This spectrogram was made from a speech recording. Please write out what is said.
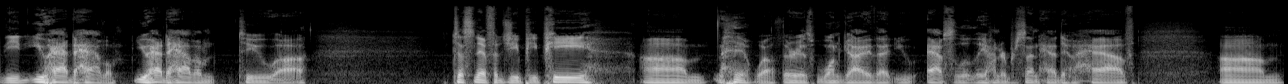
you, you, had to have him. You had to have him to uh, to sniff a GPP. Um, well, there is one guy that you absolutely 100% had to have. Um,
